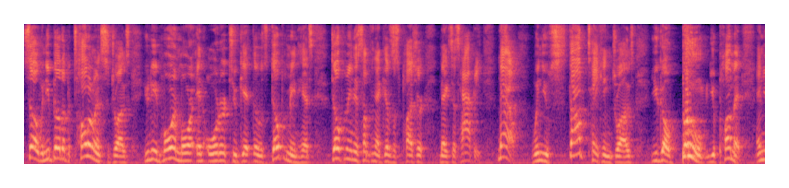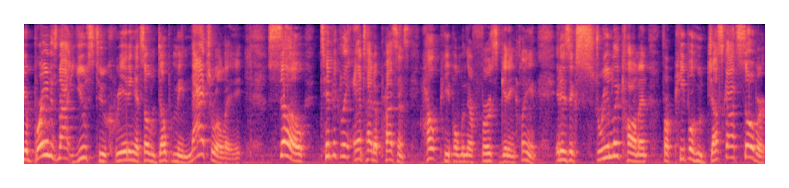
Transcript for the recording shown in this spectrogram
So when you build up a tolerance to drugs, you need more and more in order to get those dopamine hits. Dopamine is something that gives us pleasure, makes us happy. Now, when you stop taking drugs, you go boom, you plummet, and your brain is not used to creating its own dopamine naturally, so typically antidepressants help people when they're first getting clean. It is extremely common for people who just got sober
